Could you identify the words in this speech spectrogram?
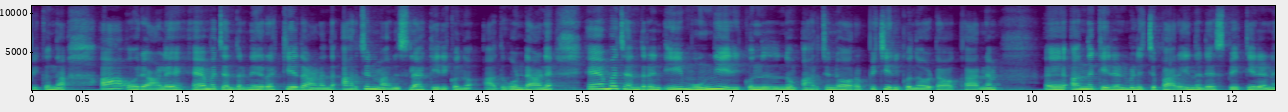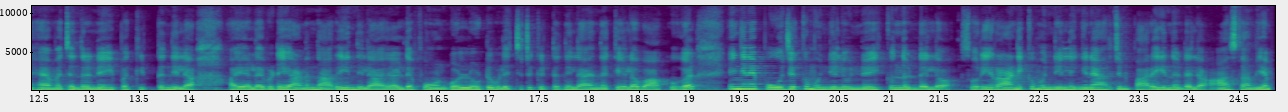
തോന്നിപ്പിക്കുന്ന ആ ഒരാളെ ഹേമചന്ദ്രൻ ഇറക്കിയതാണെന്ന് അർജുൻ മനസ്സിലാക്കിയിരിക്കുന്നു. അതുകൊണ്ടാണ് ഹേമചന്ദ്രൻ ഈ മുങ്ങിയിരിക്കുന്നതെന്നും അർജുൻ ഉറപ്പിച്ചിരിക്കുന്നു കേട്ടോ. കാരണം അന്ന് കിരൺ വിളിച്ച് പറയുന്നുണ്ട് എസ് പി കിരൺ ഹേമചന്ദ്രനെ ഇപ്പം കിട്ടുന്നില്ല. അയാൾ എവിടെയാണെന്ന് അറിയുന്നില്ല. അയാളുടെ ഫോൺ കോളിലോട്ട് വിളിച്ചിട്ട് കിട്ടുന്നില്ല എന്നൊക്കെയുള്ള വാക്കുകൾ ഇങ്ങനെ പൂജയ്ക്ക് മുന്നിൽ ഉന്നയിക്കുന്നുണ്ടല്ലോ. സോറി റാണിക്ക് മുന്നിൽ ഇങ്ങനെ അർജുൻ പറയുന്നുണ്ടല്ലോ. ആ സമയം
